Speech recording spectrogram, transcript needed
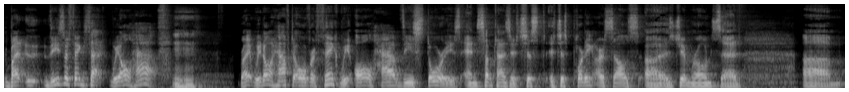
But uh, these are things that we all have. Right? We don't have to overthink. We all have these stories, and sometimes it's just it's just putting ourselves, uh, as Jim Rohn said, um,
